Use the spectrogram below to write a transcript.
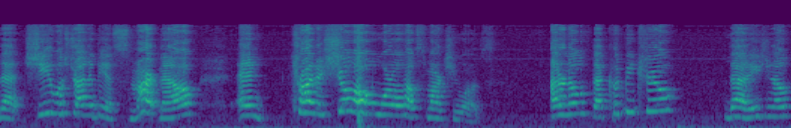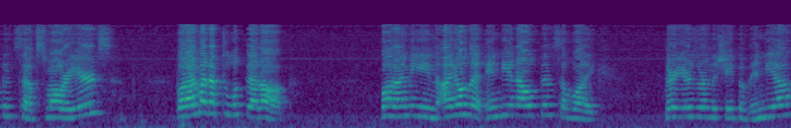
that she was trying to be a smart mouth and try to show the whole world how smart she was. I don't know if that could be true, that Asian elephants have smaller ears, but I might have to look that up. But I mean, I know that Indian elephants have like, their ears are in the shape of India,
